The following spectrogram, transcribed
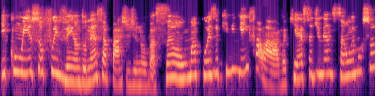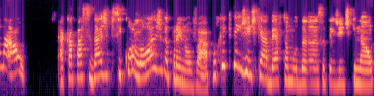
E com isso eu fui vendo nessa parte de inovação uma coisa que ninguém falava, que é essa dimensão emocional a capacidade psicológica para inovar. Por que, que tem gente que é aberta à mudança, tem gente que não?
